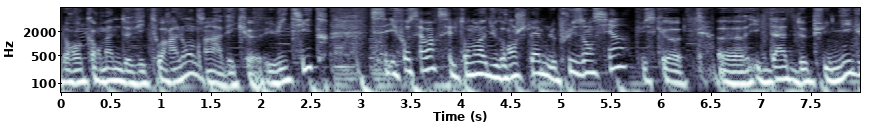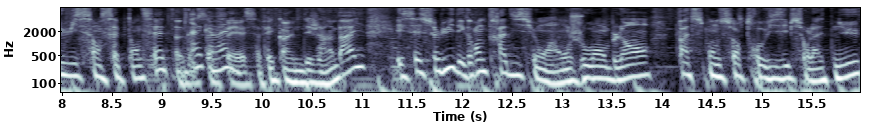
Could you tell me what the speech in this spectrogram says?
le recordman de victoire à Londres, hein, avec 8 euh, titres. Il faut savoir que c'est le tournoi du Grand Chelem le plus ancien, puisque euh, il date depuis 1877, donc ah, ça, fait, ça fait quand même déjà un bail. Et c'est celui des grandes traditions. Hein. On joue en blanc, pas de sponsor trop visible sur la tenue.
